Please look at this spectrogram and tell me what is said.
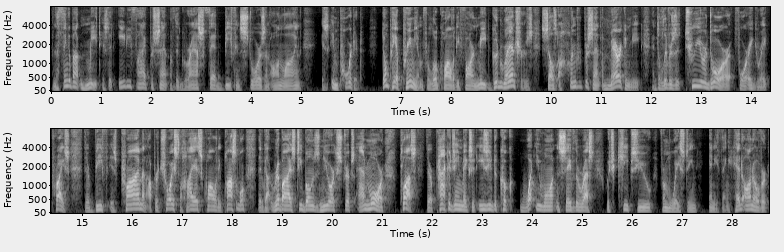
And the thing about meat is that 85% of the grass fed beef in stores and online is imported. Don't pay a premium for low quality foreign meat. Good Ranchers sells 100% American meat and delivers it to your door for a great price. Their beef is prime and upper choice, the highest quality possible. They've got ribeyes, T-bones, New York strips, and more. Plus, their packaging makes it easy to cook what you want and save the rest, which keeps you from wasting anything. Head on over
